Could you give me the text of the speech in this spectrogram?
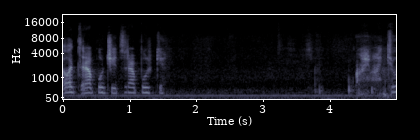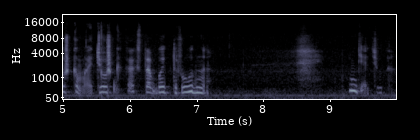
Вот царапучие царапушки. Ой, матюшка, матюшка, как с тобой трудно. Иди отсюда.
